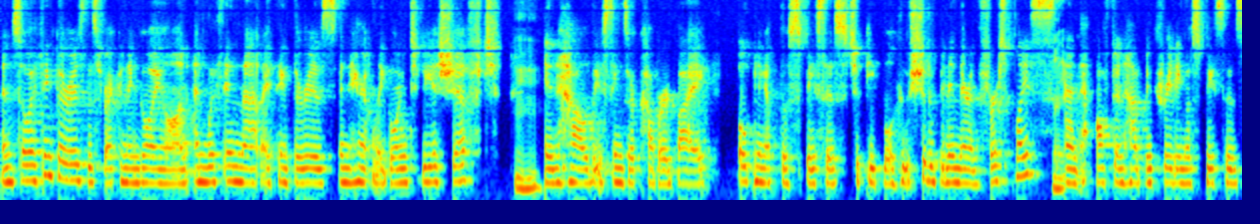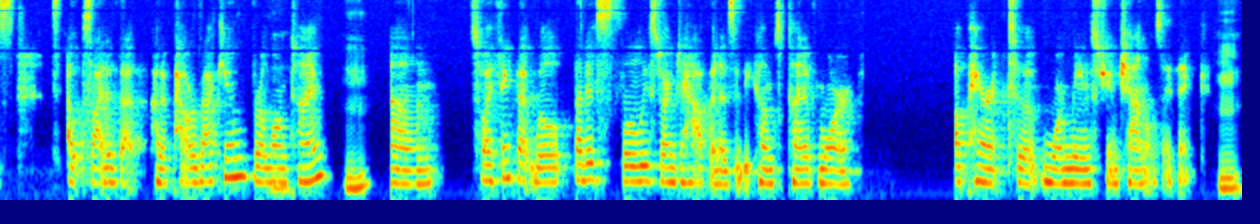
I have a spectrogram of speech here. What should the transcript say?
and so I think there is this reckoning going on, and within that, I think there is inherently going to be a shift mm-hmm. in how these things are covered by opening up those spaces to people who should have been in there in the first place right. and often have been creating those spaces outside of that kind of power vacuum for a long mm-hmm. time. Mm-hmm. Um, so I think that will that is slowly starting to happen as it becomes kind of more apparent to more mainstream channels, I think. Mm.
